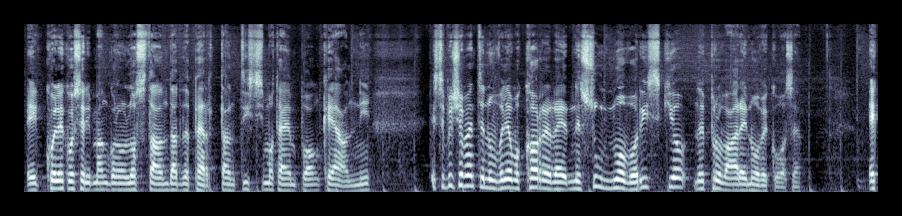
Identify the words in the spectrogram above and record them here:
e quelle cose rimangono lo standard per tantissimo tempo, anche anni, e semplicemente non vogliamo correre nessun nuovo rischio nel provare nuove cose. È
